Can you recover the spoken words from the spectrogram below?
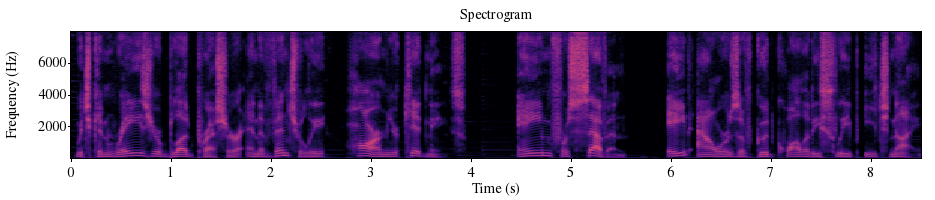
which can raise your blood pressure and eventually harm your kidneys. Aim for 7, 8 hours of good quality sleep each night.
